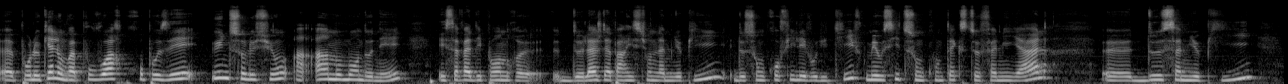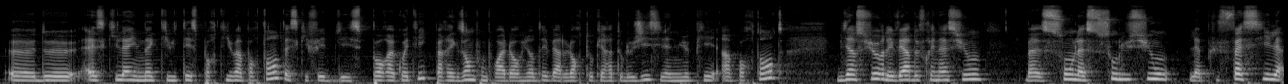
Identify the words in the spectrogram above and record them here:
euh, pour lequel on va pouvoir proposer une solution à un moment donné. Et ça va dépendre de l'âge d'apparition de la myopie, de son profil évolutif, mais aussi de son contexte familial, euh, de sa myopie, euh, de est-ce qu'il a une activité sportive importante, est-ce qu'il fait des sports aquatiques, par exemple, on pourra l'orienter vers l'orthokératologie s'il a une myopie importante. Bien sûr, les verres de freination bah, sont la solution la plus facile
